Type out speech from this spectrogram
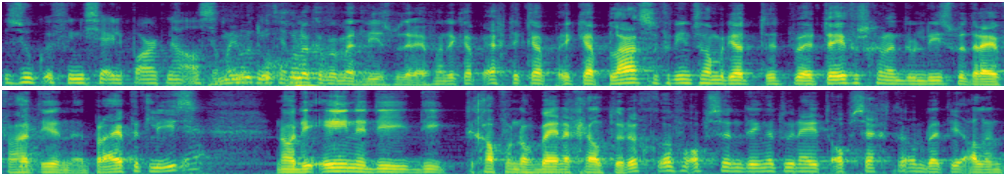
zoek een financiële partner als ja, maar je moet ook geluk hebben met leasebedrijven. Want ik heb echt, ik heb, ik heb laatst een vriend van me, die had twee, twee verschillende leasebedrijven, had hij een, een private lease. Ja. Nou, die ene die, die gaf hem nog bijna geld terug op zijn dingen toen hij het opzegde, omdat hij al een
